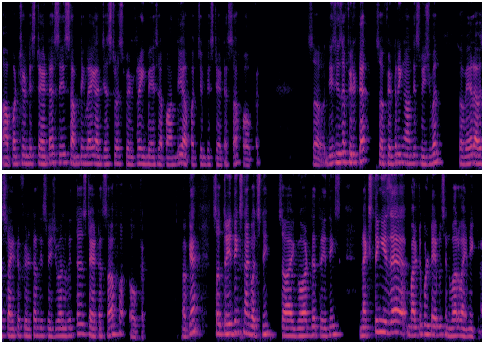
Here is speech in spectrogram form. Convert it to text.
opportunity status is something like I just was filtering based upon the opportunity status of open. So this is a filter. So filtering on this visual. So where I was trying to filter this visual with the status of open. Okay. So three things నాకు వచ్చినాయి. So I got the three things. Next thing is a multiple tables involve అయినాయి ఇక్కడ.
